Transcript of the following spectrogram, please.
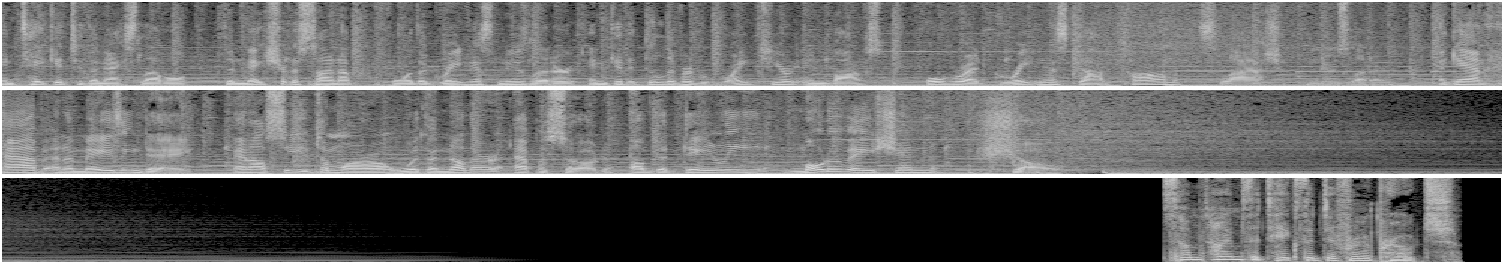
and take it to the next level, then make sure to sign up for the Greatness newsletter and get it delivered right to your inbox over at greatness.com slash newsletter. Again, have an amazing day, and I'll see you tomorrow with another episode of the Daily Motivation Show. Sometimes it takes a different approach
